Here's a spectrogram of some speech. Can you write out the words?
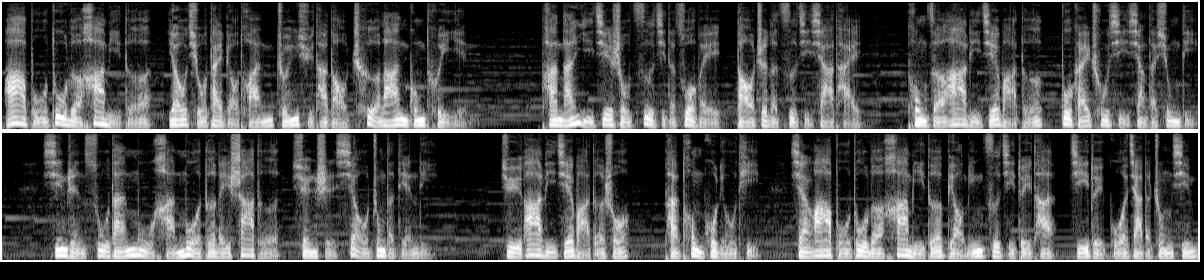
阿卜杜勒哈米德要求代表团准许他到彻拉安宫退隐。他难以接受自己的作为导致了自己下台，痛责阿里杰瓦德不该出席向他兄弟新任苏丹穆罕默德雷沙德宣誓效忠的典礼。据阿里杰瓦德说，他痛哭流涕，向阿卜杜勒哈米德表明自己对他及对国家的忠心。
